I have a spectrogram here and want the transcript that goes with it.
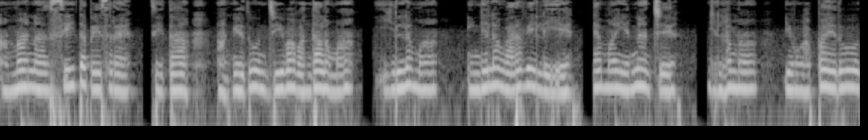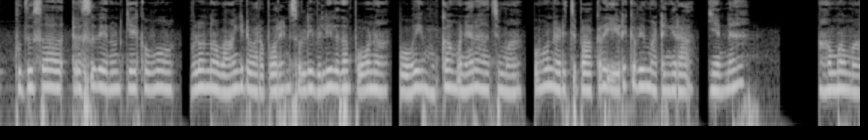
அம்மா நான் சீதா பேசுகிறேன் சீதா அங்கே எதுவும் ஜீவா வந்தாலம்மா இல்லைம்மா. இங்கெல்லாம் வரவே இல்லையே. ஏம்மா என்னாச்சு? இல்லம்மா இவங்க அப்பா ஏதோ புதுசா ட்ரெஸ் வேணும்னு கேட்கவும் இவ்வளோ நான் வாங்கிட்டு வர போறேன்னு சொல்லி வெளியில தான் போனா. போய் முக்கால் மணி நேரம் ஆச்சுமா ஃபோன் அடிச்சு பார்க்கற எடுக்கவே மாட்டேங்கிறா. என்ன? ஆமாம்மா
